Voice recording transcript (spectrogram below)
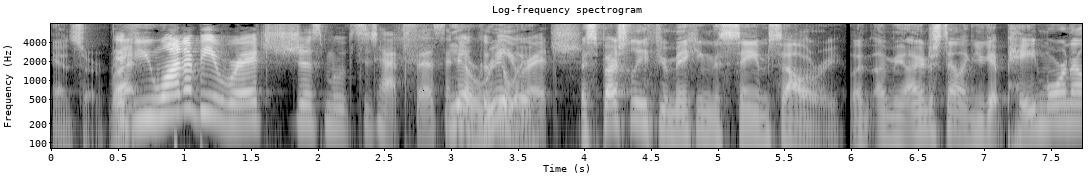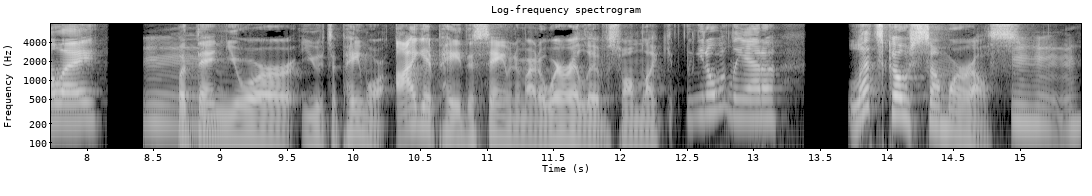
answer, right? If you want to be rich, just move to Texas and yeah, you could really, be rich. especially if you're making the same salary. I mean, I understand like you get paid more in LA, Mm. but then you're you have to pay more. I get paid the same no matter where I live, so I'm like, you know what, Leanna, let's go somewhere else. hmm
